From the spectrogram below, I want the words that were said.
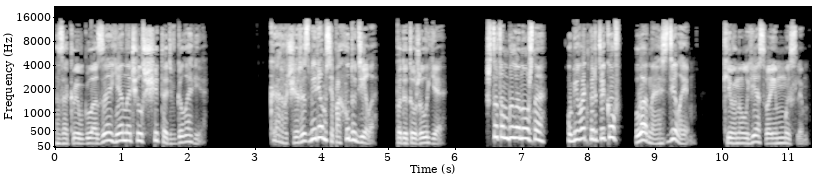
Закрыв глаза, я начал считать в голове. «Короче, разберемся по ходу дела», — подытожил я. «Что там было нужно? Убивать мертвяков? Ладно, сделаем», — кивнул я своим мыслям.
